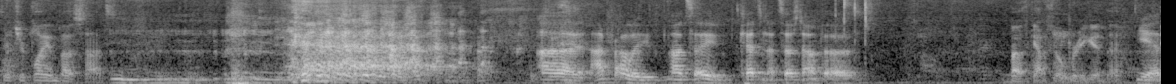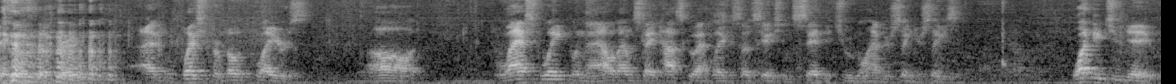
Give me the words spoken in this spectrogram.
Since you're playing both sides. Uh, I'd probably, I'd say catching that touchdown pass. Both gotta feel pretty good though. Yeah, they both look great. I have a question for both players. Uh, Last week, when the Alabama State High School Athletic Association said that you were gonna have your senior season, what did you do?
